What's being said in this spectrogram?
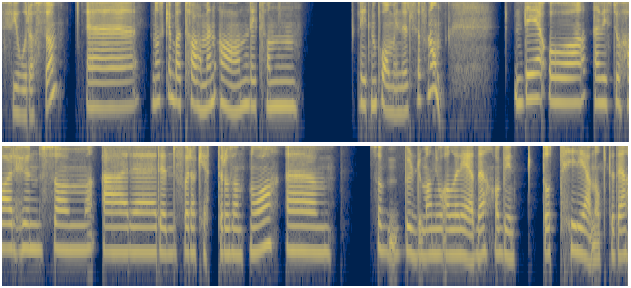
fjor også. Eh, nå skal jeg bare ta med en annen litt sånn liten påminnelse for noen. Det å eh, Hvis du har hund som er eh, redd for raketter og sånt nå, eh, så burde man jo allerede ha begynt å trene opp til det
